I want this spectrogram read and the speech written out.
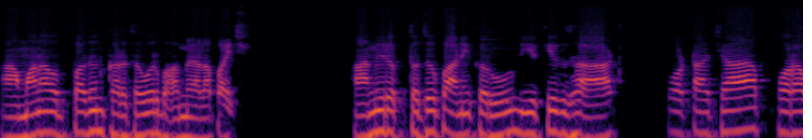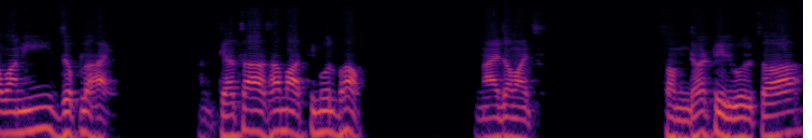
आम्हाला उत्पादन खर्चावर भाव मिळाला पाहिजे. आम्ही रक्ताचं पाणी करून एक एक झाड पोटाच्या पोरावानी जपलं आहे. आणि त्याचा असा मातीमोल भाव नाही जमायचं. समजा टेजवरचा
